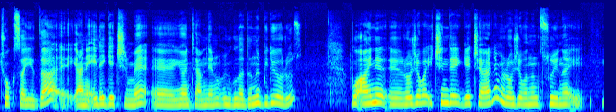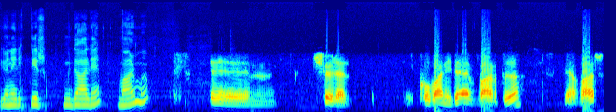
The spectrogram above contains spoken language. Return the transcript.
çok sayıda e, yani ele geçirme e, yöntemlerinin uyguladığını biliyoruz. Bu aynı e, Rojava içinde geçerli mi? Rojava'nın suyuna e, yönelik bir müdahale var mı? Ee, şöyle Kobani'de vardı veya var.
